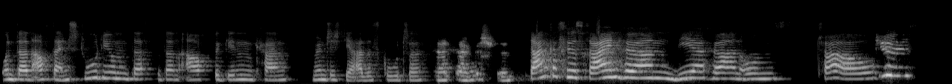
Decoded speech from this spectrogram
und dann auch dein Studium, dass du dann auch beginnen kannst, wünsche ich dir alles Gute. Ja, danke schön. Danke fürs Reinhören. Wir hören uns. Ciao. Tschüss.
